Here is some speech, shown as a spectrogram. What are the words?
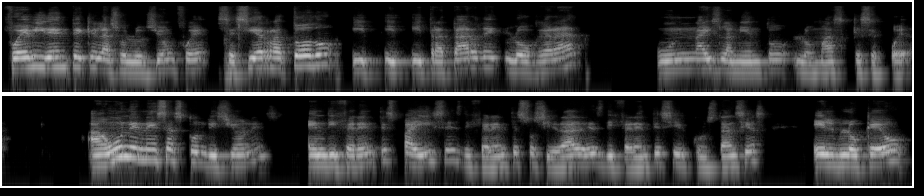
fue evidente que la solución fue se cierra todo y, y, y, tratar de lograr un aislamiento lo más que se pueda. Aún en esas condiciones, en diferentes países, diferentes sociedades, diferentes circunstancias, el bloqueo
